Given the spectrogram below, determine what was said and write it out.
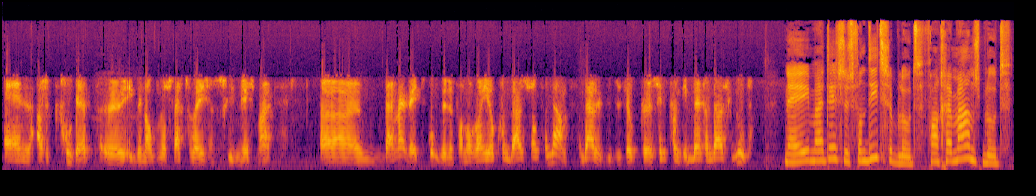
En als ik het goed heb, eh, ik ben altijd wel slecht geweest in geschiedenis, maar bij mij weten komt Willem van Oranje ook van Duitsland vandaan. Vandaar dat ik dus ook uh, zingt van, ik ben van Duits van bloed. Nee, maar het is dus van Dietse bloed, van Germaans bloed.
